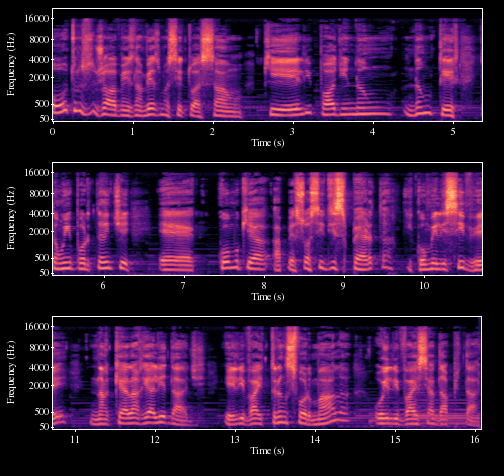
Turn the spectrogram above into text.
Outros jovens na mesma situação que ele pode não, não ter. Então o importante é como que a, a pessoa se desperta e como ele se vê naquela realidade. Ele vai transformá-la ou ele vai se adaptar?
